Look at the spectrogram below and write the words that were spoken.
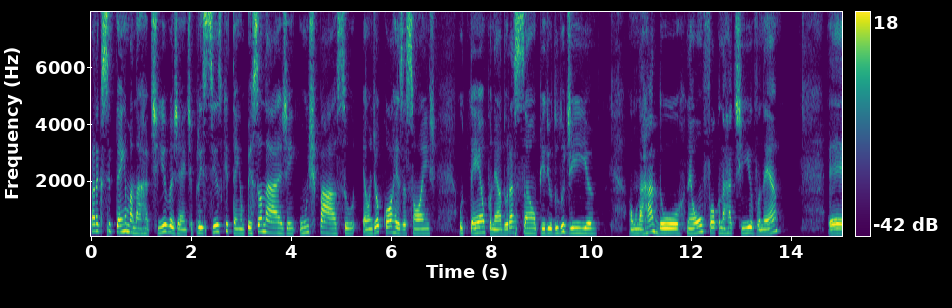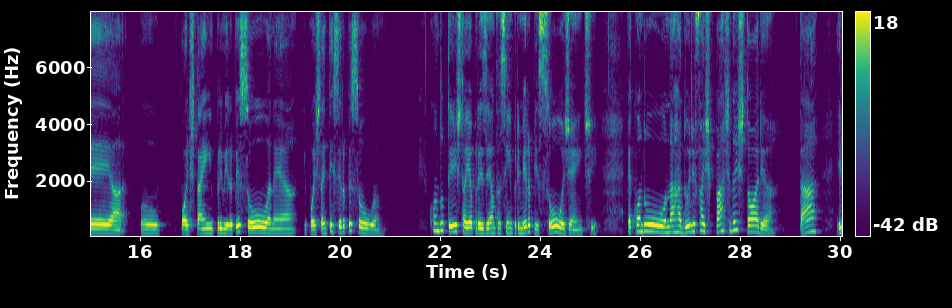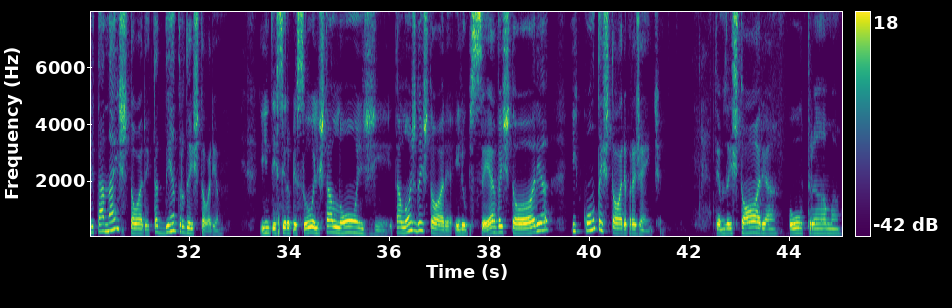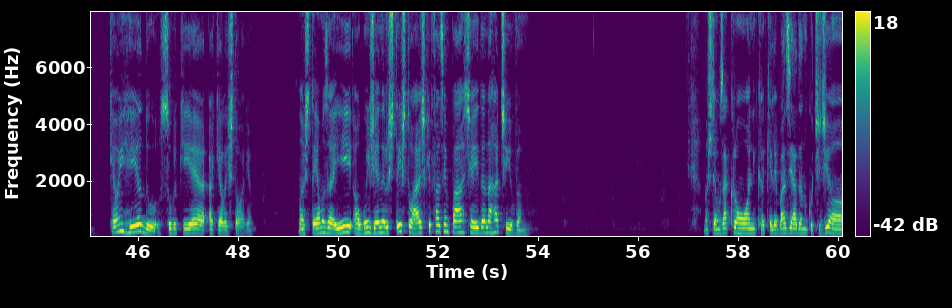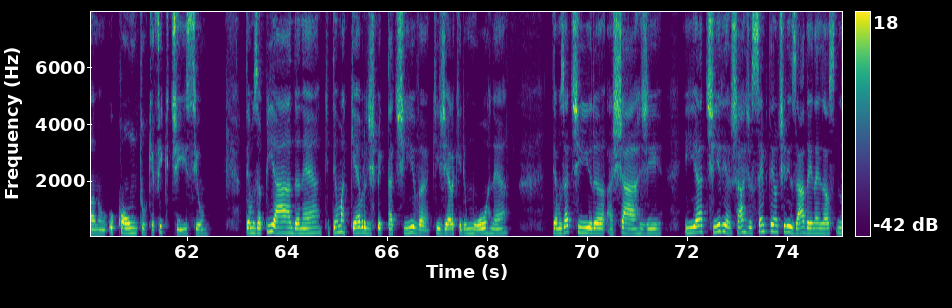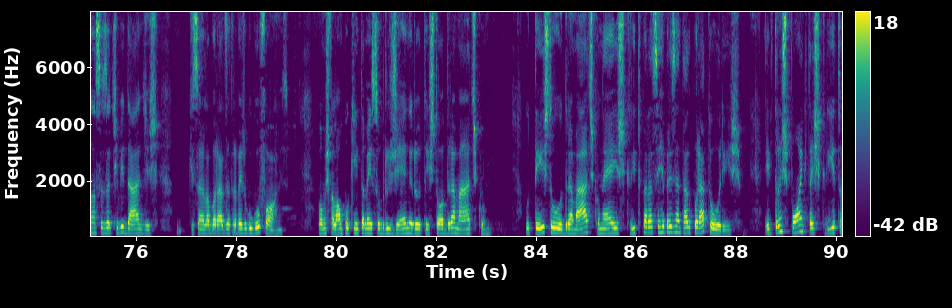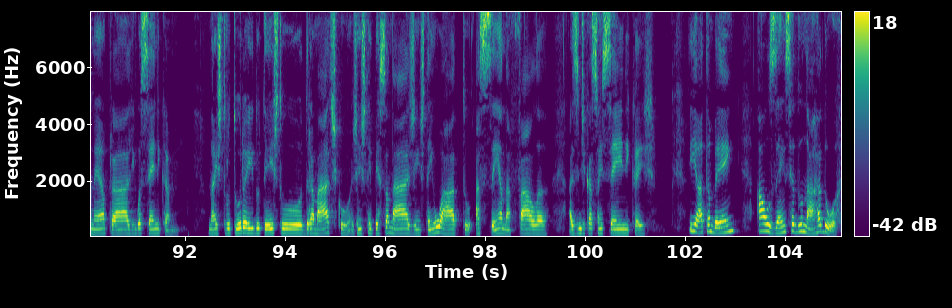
Para que se tenha uma narrativa, gente, é preciso que tenha um personagem, um espaço, é onde ocorrem as ações, o tempo, né, a duração, o período do dia, um narrador, né, ou um foco narrativo, né, é, pode estar em primeira pessoa, né, e pode estar em terceira pessoa. Quando o texto aí apresenta-se em primeira pessoa, gente, é quando o narrador ele faz parte da história, tá? Ele está na história, está dentro da história. E em terceira pessoa, ele está longe, está longe da história. Ele observa a história e conta a história para gente. Temos a história ou trama, que é o enredo sobre o que é aquela história. Nós temos aí alguns gêneros textuais que fazem parte aí da narrativa. Nós temos a crônica, que é baseada no cotidiano, o conto, que é fictício. Temos a piada, né, que tem uma quebra de expectativa que gera aquele humor, né? Temos a tira, a charge, e a tira e a charge eu sempre tenho utilizado aí nas nossas atividades, que são elaboradas através do Google Forms. Vamos falar um pouquinho também sobre o gênero textual dramático, o texto dramático né, é escrito para ser representado por atores. Ele transpõe o que está escrito né, para a língua cênica. Na estrutura aí do texto dramático, a gente tem personagens, tem o ato, a cena, a fala, as indicações cênicas. E há também a ausência do narrador,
